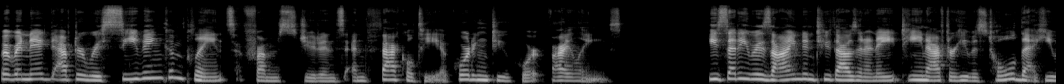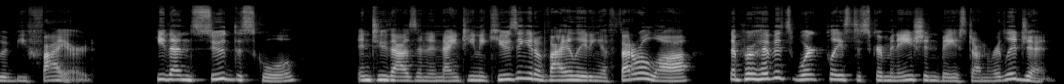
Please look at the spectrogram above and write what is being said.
but reneged after receiving complaints from students and faculty, according to court filings. He said he resigned in 2018 after he was told that he would be fired. He then sued the school in 2019, accusing it of violating a federal law that prohibits workplace discrimination based on religion.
